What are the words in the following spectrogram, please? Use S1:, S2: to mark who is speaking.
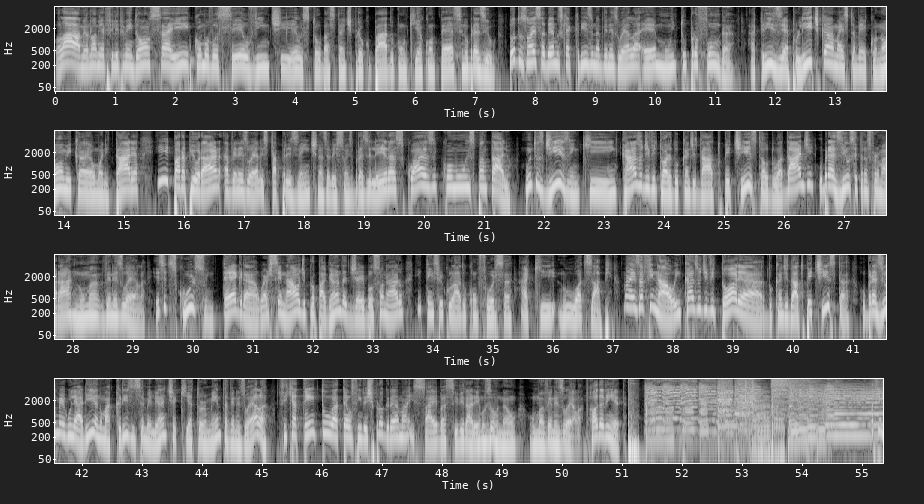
S1: Olá, meu nome é Felipe Mendonça e, como você, ouvinte, eu estou bastante preocupado com o que acontece no Brasil. Todos nós sabemos que a crise na Venezuela é muito profunda. A crise é política, mas também econômica, é humanitária e, para piorar, a Venezuela está presente nas eleições brasileiras quase como um espantalho. Muitos dizem que, em caso de vitória do candidato petista, ou do Haddad, o Brasil se transformará numa Venezuela. Esse discurso integra o arsenal de propaganda de Jair Bolsonaro e tem circulado com força aqui no WhatsApp. Mas, afinal, em caso de vitória do candidato petista, o Brasil mergulharia numa crise semelhante a que atormenta a Venezuela? Fique atento até o fim deste programa e saiba se viraremos ou não uma Venezuela. Roda a vinheta.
